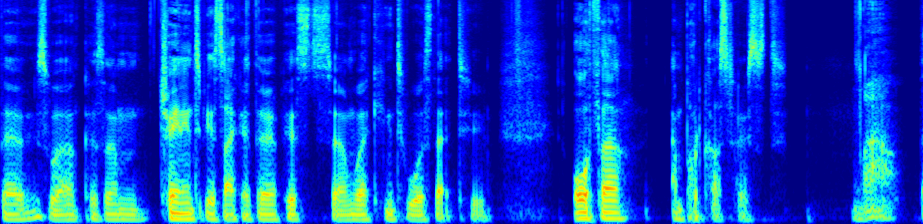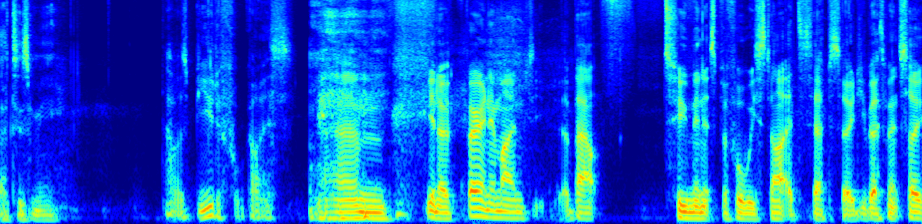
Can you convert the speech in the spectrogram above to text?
though as well because I'm training to be a psychotherapist, so I'm working towards that too. Author, and podcast host. Wow. That is me. That was beautiful, guys. Um, you know, bearing in mind about two minutes before we started this episode, you both went, "So,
